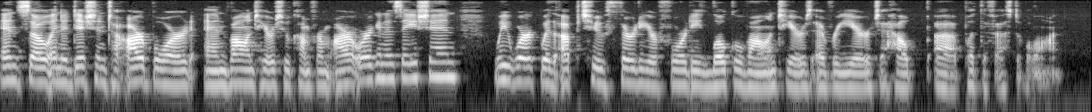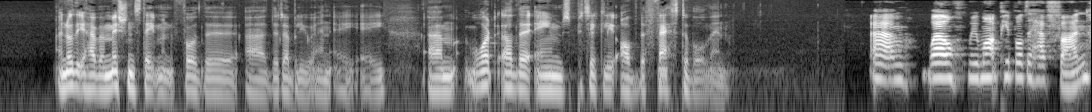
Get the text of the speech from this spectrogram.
and so, in addition to our board and volunteers who come from our organization, we work with up to 30 or 40 local volunteers every year to help uh, put the festival on. I know that you have a mission statement for the uh, the WNAA. Um, what are the aims, particularly of the festival, then? Um, well, we want people to have fun.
